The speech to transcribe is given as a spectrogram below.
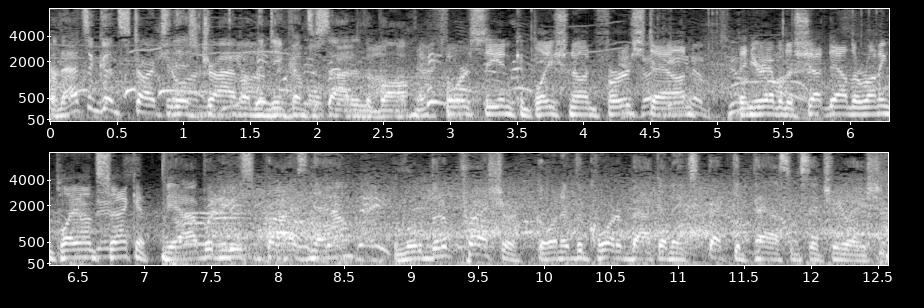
But that's a good start to this drive on the defensive side of the ball. Foreseeing completion on first down. Then you're able to shut down the running play on second. Yeah, I wouldn't be surprised now. A little bit of pressure going at the quarterback in an expected passing situation.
